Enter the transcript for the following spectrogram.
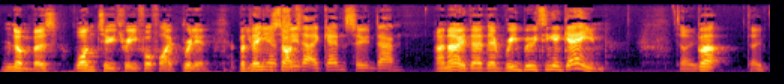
numbers one, two, three, four, five, brilliant. But You'll then be you able start. to do that again soon, Dan. I know they're they're rebooting again. Don't. But don't.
